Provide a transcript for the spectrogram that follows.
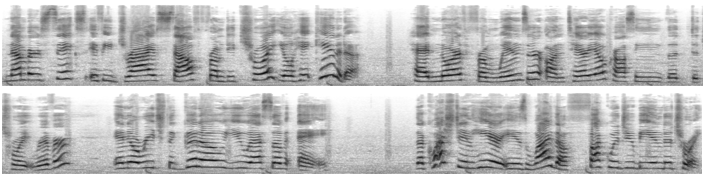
Number six, if you drive south from Detroit, you'll hit Canada. Head north from Windsor, Ontario, crossing the Detroit River, and you'll reach the good old US of A. The question here is why the fuck would you be in Detroit?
